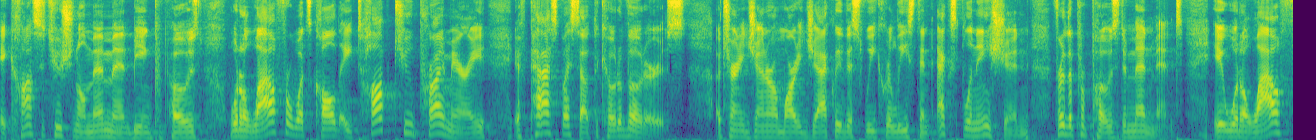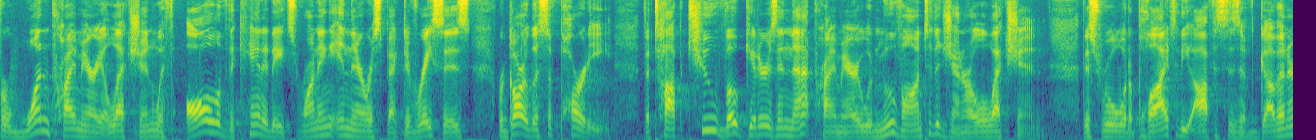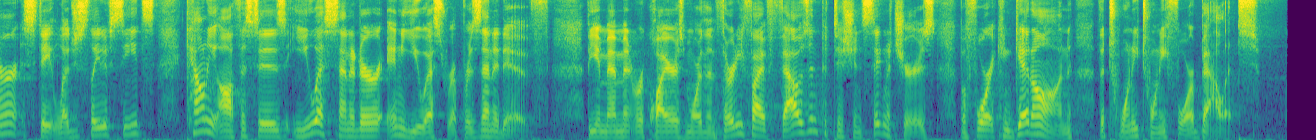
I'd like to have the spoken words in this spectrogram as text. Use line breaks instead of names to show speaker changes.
A constitutional amendment being proposed would allow for what's called a top two primary if passed by South Dakota voters. Attorney General Marty Jackley this week released an explanation for the proposed amendment. It would allow for one primary election with all of the candidates running in their respective races, regardless of party. The top two vote getters in that primary would move on to the general election. This rule would apply to the offices of governor, state legislative seats, county offices, U.S. Senator, and U.S. Representative. The amendment requires more than 35,000 petition signatures before it can get on the 2024 ballot.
